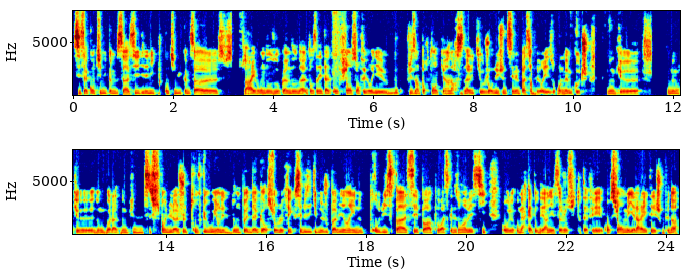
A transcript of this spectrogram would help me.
si ça continue comme ça, si les dynamiques continuent comme ça, euh, arriveront dans, dans, quand même dans, dans, un état de confiance en février beaucoup plus important qu'un Arsenal qui aujourd'hui, je ne sais même pas si en février ils auront le même coach. Donc euh, donc, euh, donc voilà. Donc, sur ce point de vue-là, je trouve que oui, on, est, on peut être d'accord sur le fait que ces deux équipes ne jouent pas bien et ne produisent pas assez par rapport à ce qu'elles ont investi au, mercato dernier. Ça, j'en suis tout à fait conscient. Mais il y a la réalité des championnats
